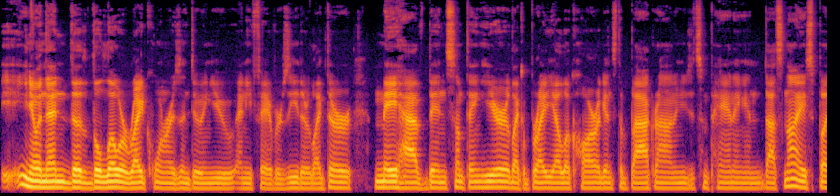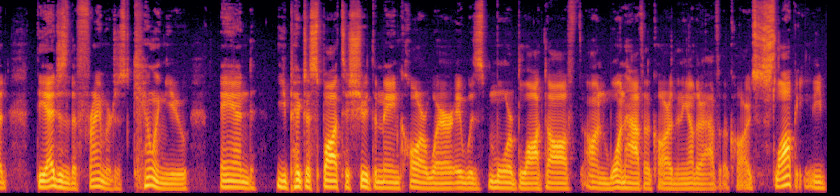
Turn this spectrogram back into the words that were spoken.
you know and then the the lower right corner isn't doing you any favors either. Like there may have been something here like a bright yellow car against the background and you did some panning and that's nice but the edges of the frame are just killing you. And you picked a spot to shoot the main car where it was more blocked off on one half of the car than the other half of the car. It's sloppy.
